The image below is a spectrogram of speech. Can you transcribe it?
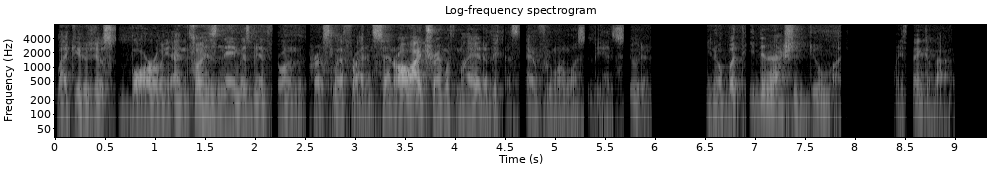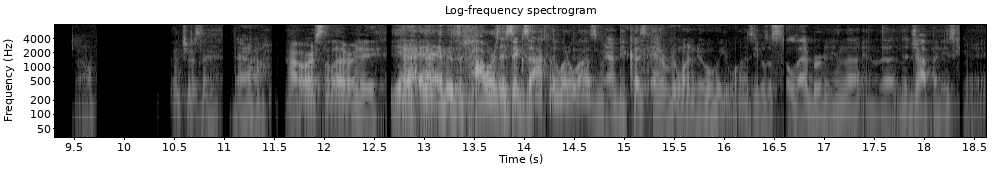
Like he was just borrowing, and so his name is being thrown in the press left, right, and center. Oh, I train with Maeda because everyone wants to be his student, you know. But he didn't actually do much when you think about it. You know? Interesting. Yeah. Power celebrity. yeah, and the power is exactly what it was, man. Because everyone knew who he was. He was a celebrity in the in the, in the Japanese community.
